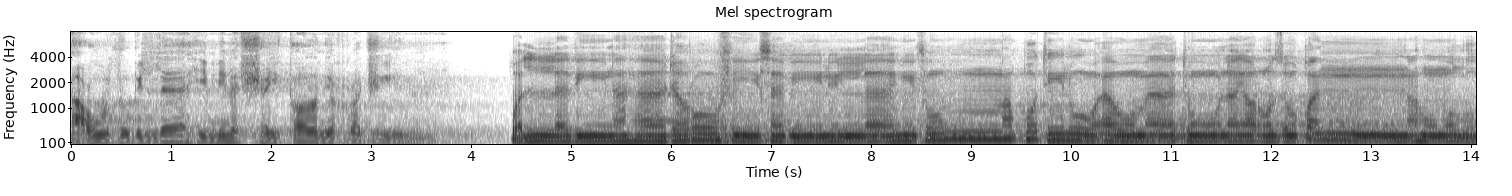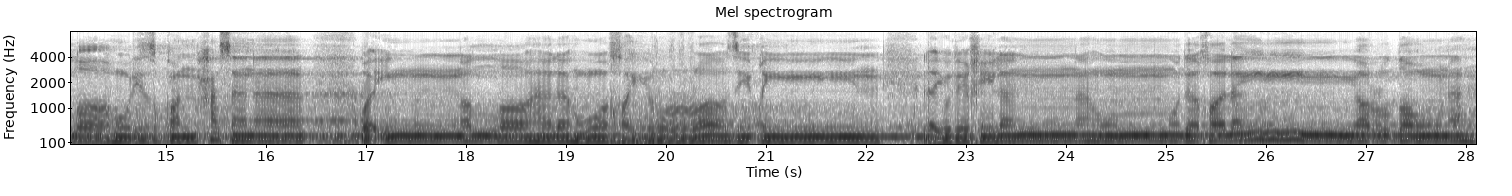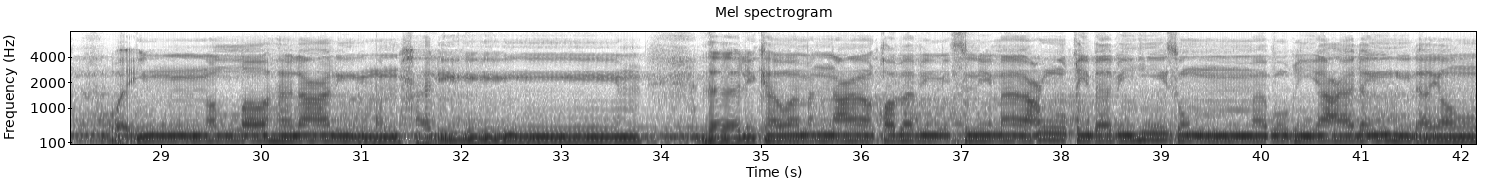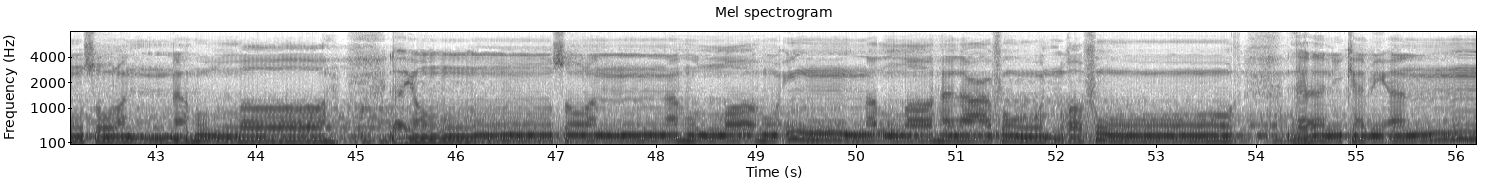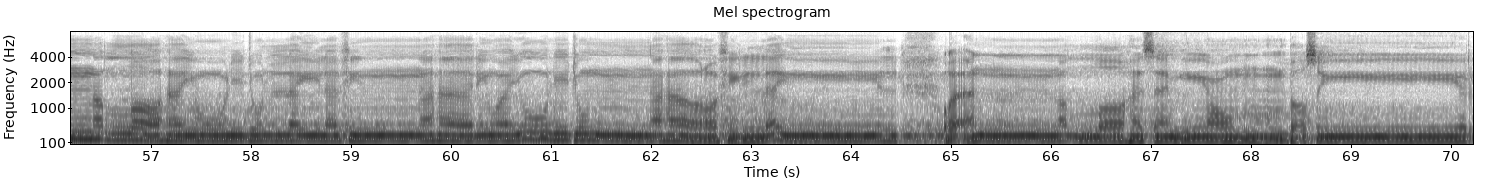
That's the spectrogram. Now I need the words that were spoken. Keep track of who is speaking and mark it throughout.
Speaker 1: أعوذ بالله من الشيطان الرجيم.
Speaker 2: والذين هاجروا في سبيل الله ثم قتلوا أو ماتوا ليرزقنهم الله رزقا حسنا وإن الله لهو خير الرازقين. ليدخلنهم مدخلا يرضونه وإن الله لعليم حليم. ذلك ومن عاقب بمثل ما عوقب به ثم بغي عليه لينصرنه الله لينصرنه الله إن الله لعفو غفور. ذلك بأن الله يولج الليل في النهار ويولج النهار في الليل وأن الله سميع بصير.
